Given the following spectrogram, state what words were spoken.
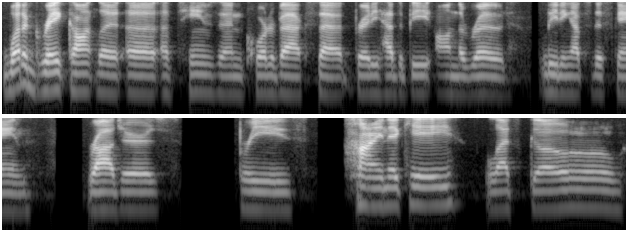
what a great gauntlet uh, of teams and quarterbacks that Brady had to beat on the road leading up to this game. Rodgers, Brees, Heinicke, let's go.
